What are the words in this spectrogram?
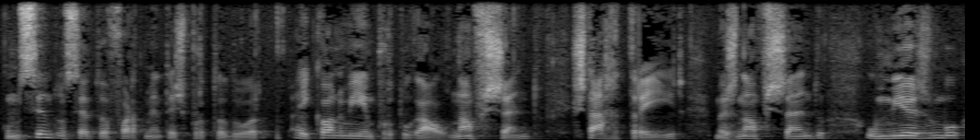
Como sendo um setor fortemente exportador, a economia em Portugal não fechando, está a retrair, mas não fechando, o mesmo,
